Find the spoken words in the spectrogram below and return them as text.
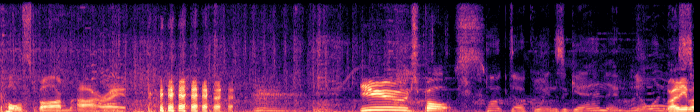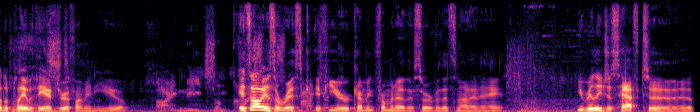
pulse bomb. Alright. Huge pulse. Puck Duck wins again, and no one Will I be able to play with. Andrew if I'm in EU? I need some. It's always a risk if you're coming from another server that's not NA. You really just have to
